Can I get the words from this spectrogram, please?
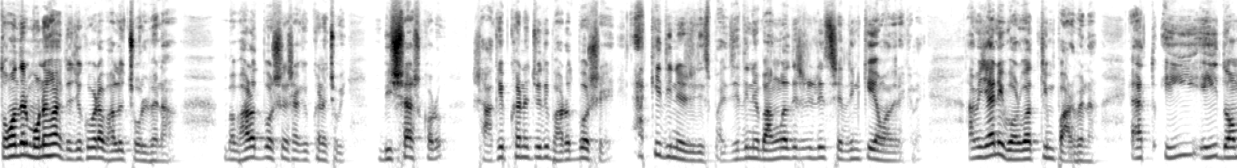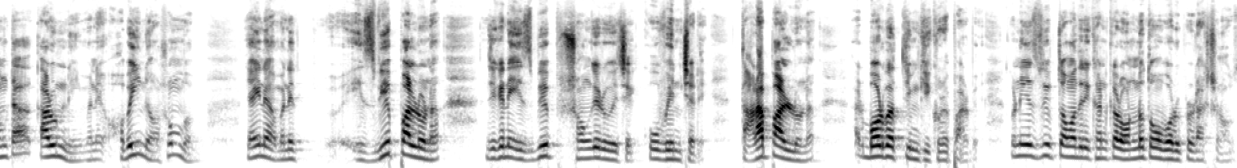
তোমাদের মনে হয় তো যে খুব একটা ভালো চলবে না? বা ভারতবর্ষে শাকিব খানের ছবি, বিশ্বাস করো শাকিব খানের যদি ভারতবর্ষে একই দিনে রিলিজ পায়, যেদিনে বাংলাদেশ রিলিজ সেদিনকেই আমাদের এখানে। আমি জানি বরবাদ টিম পারবে না। এত, এই এই দমটা কারণ নেই? মানে হবেই না, অসম্ভব। জানি না মানে এসবিএফ পারল না, যেখানে এসবিএফ সঙ্গে রয়েছে কোভেঞ্চারে তারা পারল না। আর বরবাদ টিম কী করে পারবে? কারণ এসবিএফ তো আমাদের এখানকার অন্যতম বড় প্রোডাকশন হাউস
